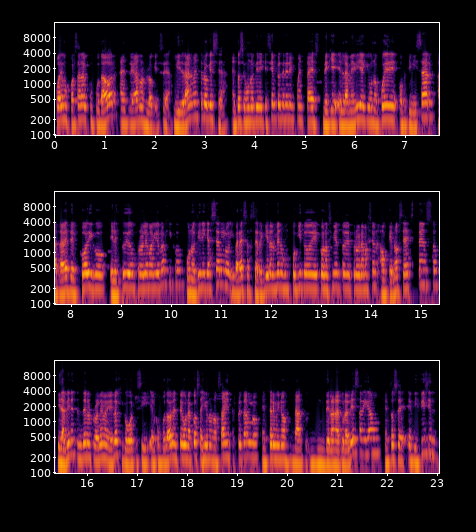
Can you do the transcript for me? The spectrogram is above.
podemos forzar al computador a entregarnos lo que sea, literalmente lo que sea. Entonces uno tiene que siempre tener en cuenta eso, de que en la medida que uno puede optimizar a través del código el estudio de un problema biológico, uno tiene que hacerlo y para eso se requiere al menos un poquito de conocimiento de programación, aunque no sea extenso, y también entender el problema biológico, porque si el computador entrega una cosa y uno no no sabe interpretarlo en términos de la naturaleza, digamos. Entonces es difícil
